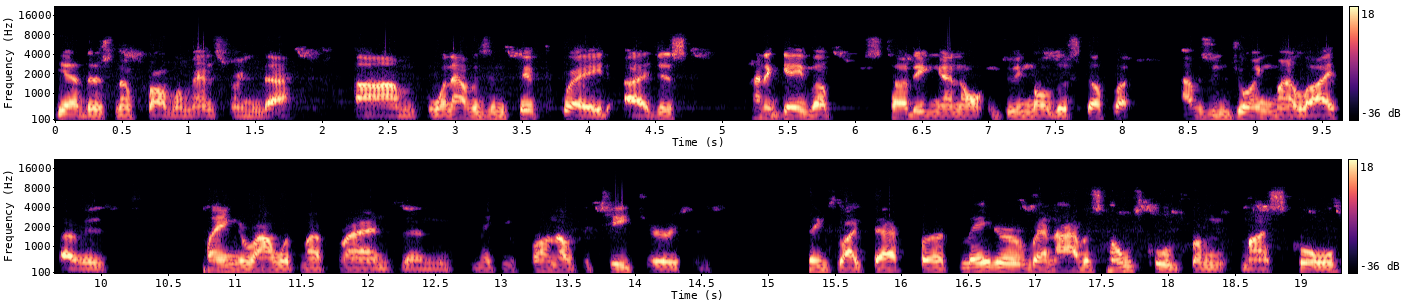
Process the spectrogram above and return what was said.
Yeah, there's no problem answering that. Um, when I was in fifth grade, I just kind of gave up studying and all, doing all this stuff. But I was enjoying my life. I was playing around with my friends and making fun of the teachers and things like that. But later, when I was homeschooled from my school,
